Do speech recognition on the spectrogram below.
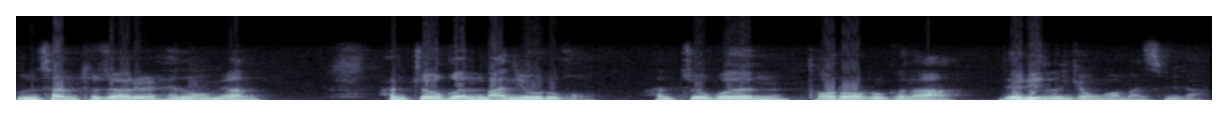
분산 투자를 해놓으면 한쪽은 많이 오르고 한쪽은 덜 오르거나 내리는 경우가 많습니다.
